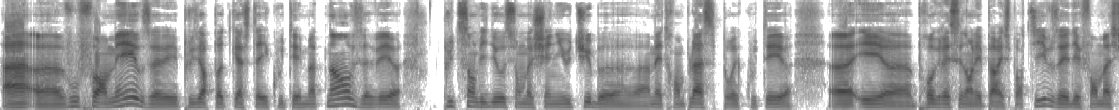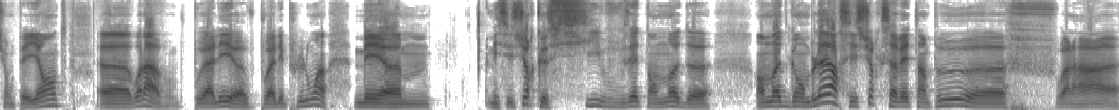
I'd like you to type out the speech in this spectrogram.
à euh, vous former. Vous avez plusieurs podcasts à écouter maintenant, vous avez plus de 100 vidéos sur ma chaîne YouTube à mettre en place pour écouter et progresser dans les paris sportifs. Vous avez des formations payantes. voilà, vous pouvez aller, vous pouvez aller plus loin. Mais mais c'est sûr que si vous êtes en mode en mode gambler, c'est sûr que ça va être un peu, euh, voilà, euh,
